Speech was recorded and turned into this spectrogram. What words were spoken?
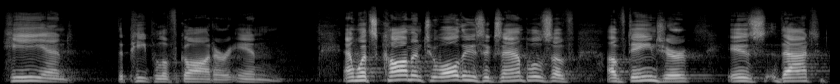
he and the people of God are in. And what's common to all these examples of, of danger is that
